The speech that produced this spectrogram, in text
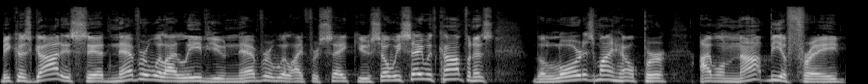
Because God has said, Never will I leave you, never will I forsake you. So we say with confidence, The Lord is my helper. I will not be afraid.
